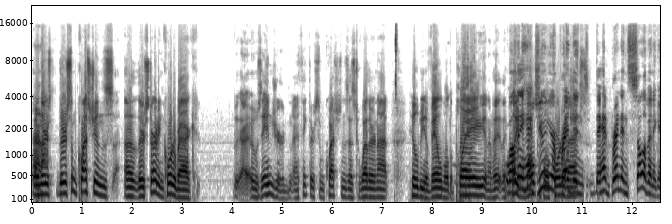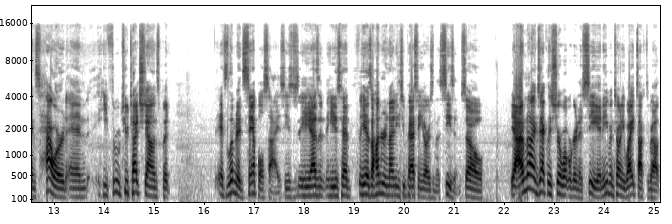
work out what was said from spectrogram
Well, Uh, there's there's some questions. Uh, their starting quarterback uh, was injured, I think there's some questions as to whether or not he'll be available to play. And they, they Well, they had Junior Brendan. They had Brendan Sullivan against Howard, and he threw two touchdowns, but it's limited sample size. He's he hasn't he's had he has 192 passing yards in the season. So, yeah, I'm not exactly sure what we're going to see. And even Tony White talked about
